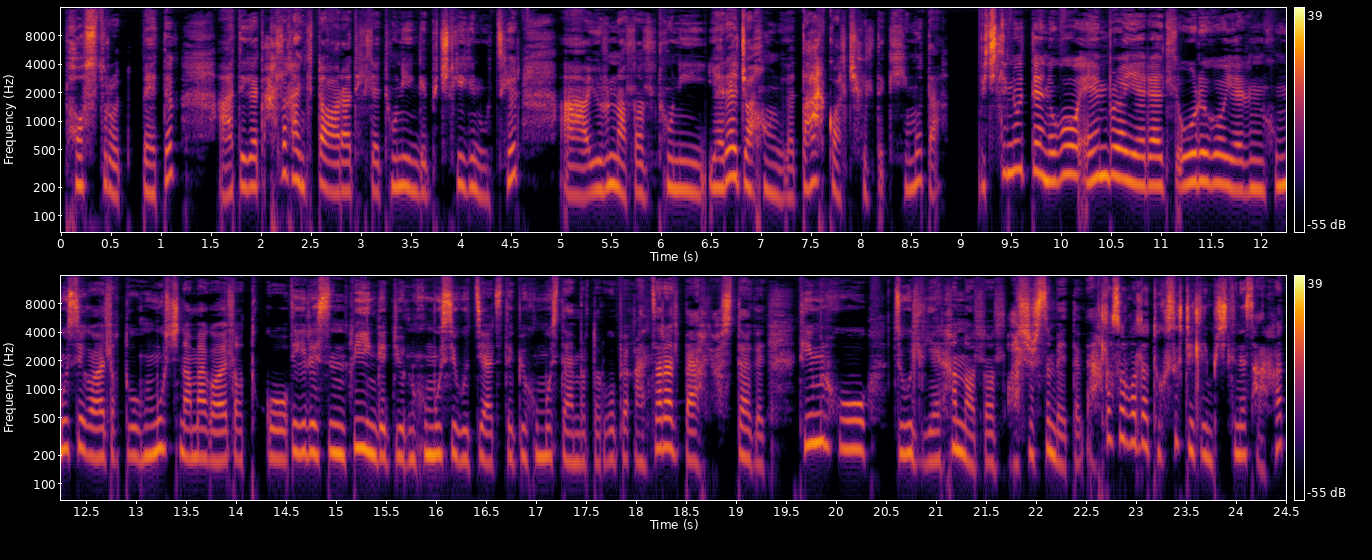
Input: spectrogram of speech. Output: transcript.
пострууд байдаг. Аа тэгээд ахлах ангитаа ороод эхлээд түүний ингээ бичлэгийг нь үзэхээр аа ер нь бол түүний яриа жоохон ингээ dark болж эхэлдэг гэх юм уу та. Бичлэгнүүдээ нөгөө Amber яриад л өөрөөгөө ярина хүмүүсийг ойлгодгүй хүмүүс ч намайг ойлгодоггүй дээрээс нь би ингээд ер нь хүмүүсийг үзий яддаг би хүмүүст амар дургу би ганцаараа л байх ёстой гэд. Тиймэрхүү зүйл ярих нь бол олширсан байдаг. Ахлах сургуулаа төгсөх жилийн бичлэгнээс харахад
